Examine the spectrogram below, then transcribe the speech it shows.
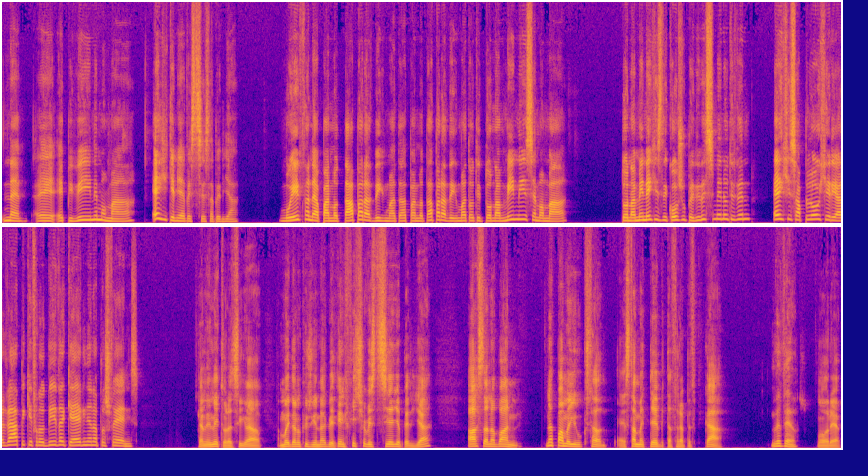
ναι, ε, επειδή είναι μαμά, έχει και μια ευαισθησία στα παιδιά. Μου ήρθαν απανοτά παραδείγματα, απανοτά παραδείγματα ότι το να μην είσαι μαμά, το να μην έχεις δικό σου παιδί, δεν σημαίνει ότι δεν έχεις απλόχερη αγάπη και φροντίδα και έγνοια να προσφέρεις. Καλή ναι τώρα, σιγά. Αν ήταν όποιος γεννάει παιδί, δεν έχει ευαισθησία για παιδιά, άστα να πάνε. Να πάμε λίγο στα, ε, στα μετέπειτα θεραπευτικά. Βεβαίως. Ωραία.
